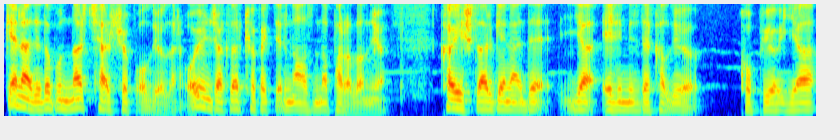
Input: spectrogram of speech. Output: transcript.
Genelde de bunlar çerçöp oluyorlar. Oyuncaklar köpeklerin ağzında paralanıyor. Kayışlar genelde ya elimizde kalıyor, kopuyor ya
